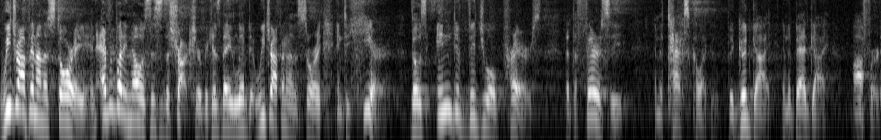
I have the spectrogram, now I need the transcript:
We drop in on the story, and everybody knows this is the structure because they lived it. We drop in on the story, and to hear those individual prayers that the Pharisee and the tax collector, the good guy and the bad guy, offered.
